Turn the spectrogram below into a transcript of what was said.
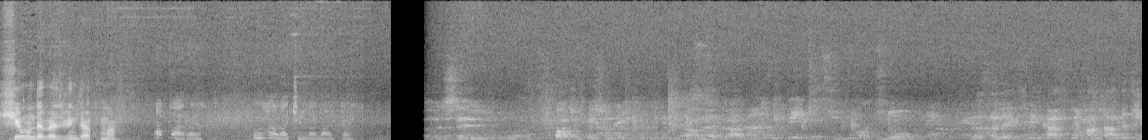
Și unde veți vinde acum? afară, în hala cealaltă. Trebuie să le explicați prima dată ce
